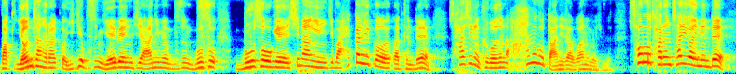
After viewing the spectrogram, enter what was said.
막 연상을 할 거. 이게 무슨 예배인지 아니면 무슨 무수, 무속의 신앙인지 막 헷갈릴 것 같은데 사실은 그것은 아무것도 아니라고 하는 것입니다. 서로 다른 차이가 있는데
